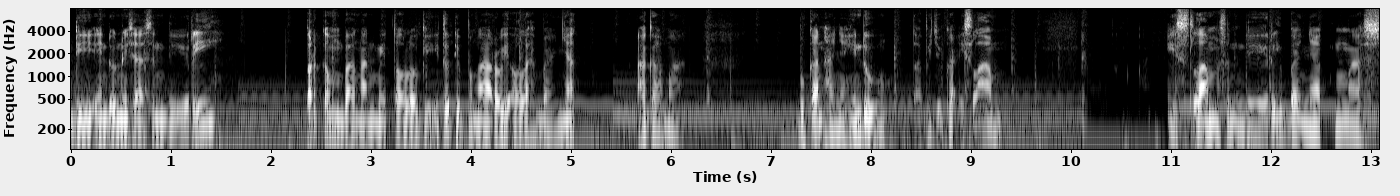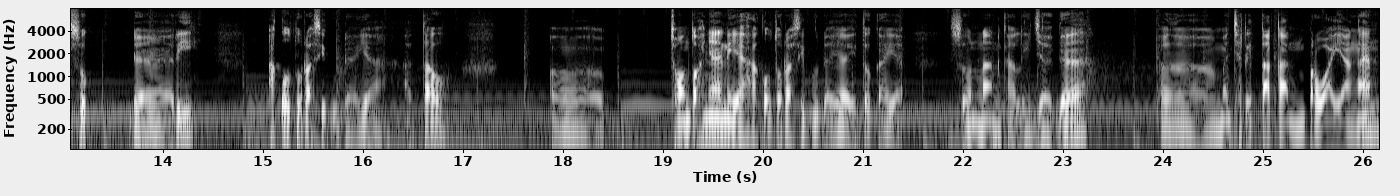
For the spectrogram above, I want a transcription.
di Indonesia sendiri perkembangan mitologi itu dipengaruhi oleh banyak agama. Bukan hanya Hindu, tapi juga Islam. Islam sendiri banyak masuk dari akulturasi budaya atau uh, contohnya nih ya akulturasi budaya itu kayak Sunan Kalijaga uh, menceritakan perwayangan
